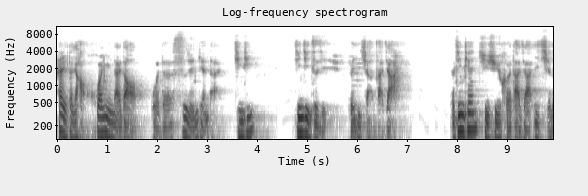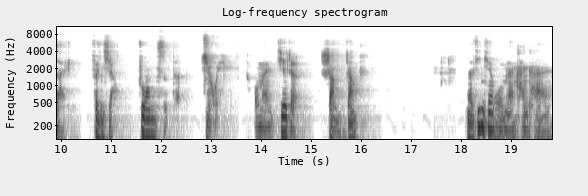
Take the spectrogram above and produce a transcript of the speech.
嗨，大家好，欢迎来到我的私人电台，倾听，精进自己，分享大家。那今天继续和大家一起来分享庄子的智慧。我们接着上一章。那今天我们来看看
